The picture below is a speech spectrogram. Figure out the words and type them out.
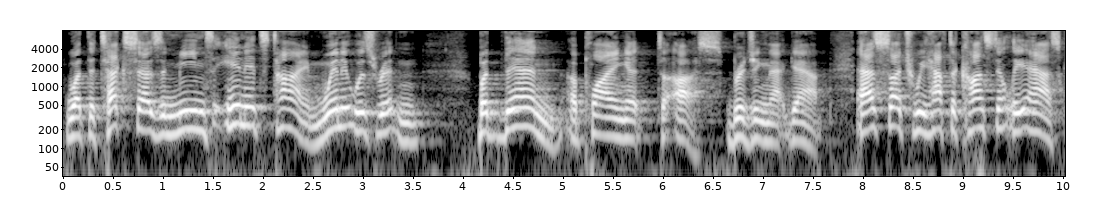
what the text says and means in its time, when it was written, but then applying it to us, bridging that gap. As such, we have to constantly ask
